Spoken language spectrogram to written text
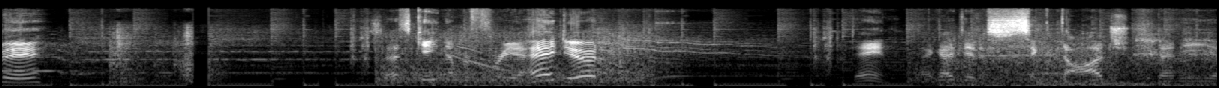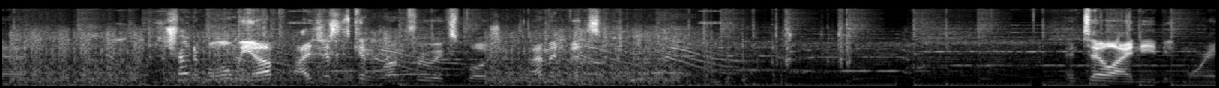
Me. So that's gate number three. Hey, dude! Dang, that guy did a sick dodge. Then he, uh, he tried to blow me up. I just can run through explosions. I'm invincible. Until I need more,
